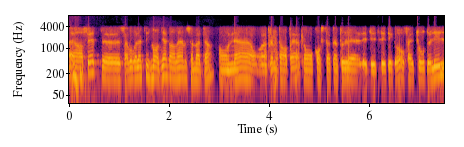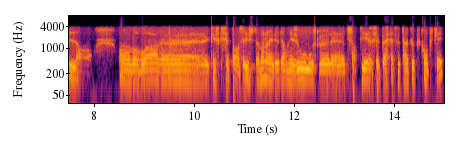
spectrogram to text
Euh, en fait, ça va relativement bien quand même ce matin. On a, après la tempête, là, on constate un peu les, dégâts. On fait le tour de l'île. On va voir euh, qu'est-ce qui s'est passé justement dans les deux derniers jours où de sortir, c'était un peu plus compliqué.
